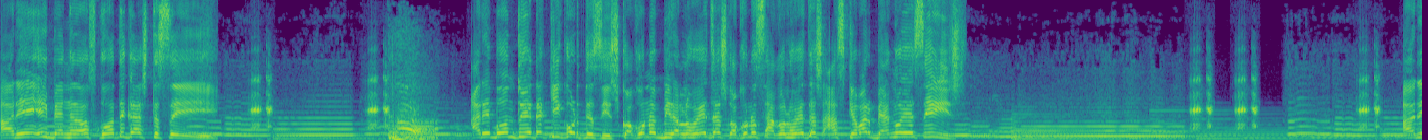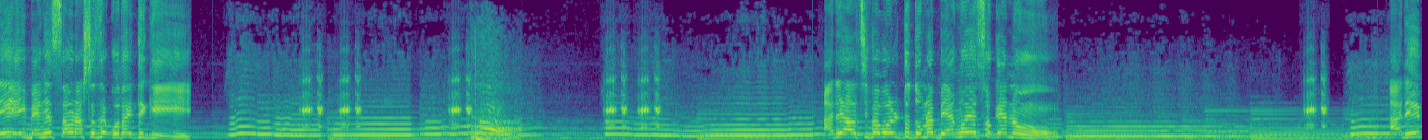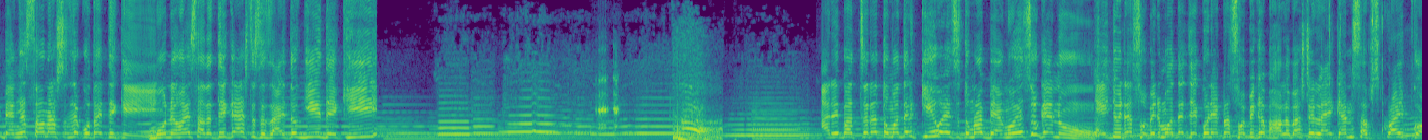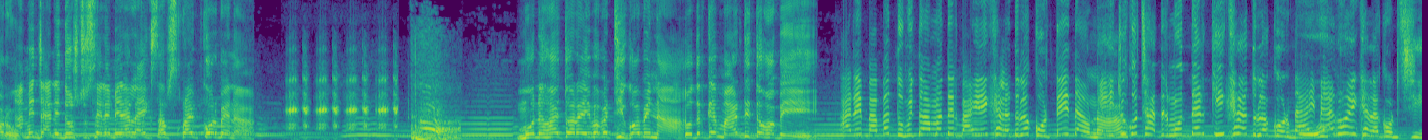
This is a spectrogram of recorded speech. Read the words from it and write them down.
আরে, এই ব্যাঙের আওয়াজ কোথা থেকে আসতেছে? আরে বোন, তুই এটা কি করতেছিস? কখনো বিড়াল হয়ে যাস, কখনো ছাগল হয়ে যাস, আজকে আবার ব্যাঙ হয়েছিস? আরে, এই ব্যাঙের সাউন্ড আসতেছে কোথায় থেকে? আরে, আলসিফা বলটু তোমরা ব্যাঙ হয়েছো কেন? আরে ব্যাঙের সাউন্ড আসতেছে কোথায় থেকে? মনে হয় সাদা থেকে আসতেছে যাই তো গিয়ে দেখি। আরে বাচ্চারা তোমাদের কি হয়েছে? তোমরা ব্যাং হয়েছো কেন? এই দুইটা ছবির মধ্যে যে কোনো একটা ছবিকে ভালোবাসলে লাইক এন্ড সাবস্ক্রাইব করো। আমি জানি দুষ্টু ছেলে মেয়েরা লাইক সাবস্ক্রাইব করবে না। মনে হয় তোরা এইভাবে ঠিক হবে না। তোদেরকে মার দিতে হবে। আরে বাবা তুমি তো আমাদের বাইরে খেলাধুলা করতেই দাও না। এইটুকু ছাদের মধ্যে আর কি খেলাধুলা করব? তাই ব্যাগ হয়ে খেলা করছি।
